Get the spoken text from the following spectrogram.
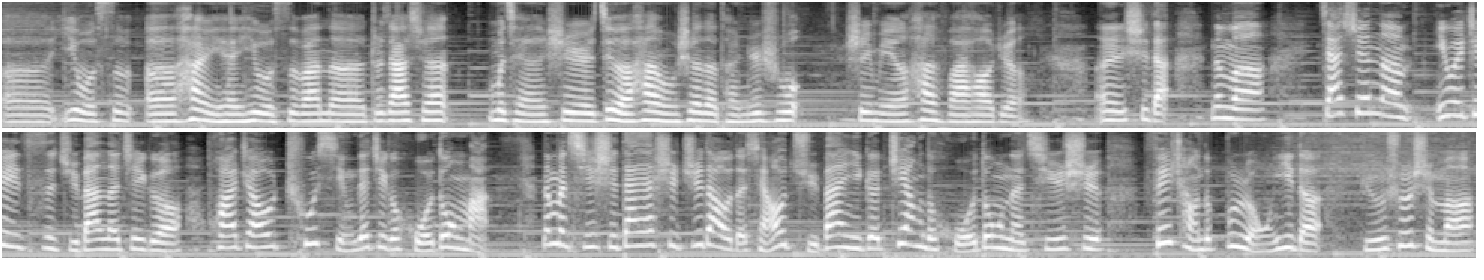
呃，一五四呃汉语言一五四班的朱嘉轩，目前是济河汉服社的团支书，是一名汉服爱好者。嗯，是的。那么嘉轩呢，因为这一次举办了这个花招出行的这个活动嘛。那么其实大家是知道的，想要举办一个这样的活动呢，其实是非常的不容易的。比如说什么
